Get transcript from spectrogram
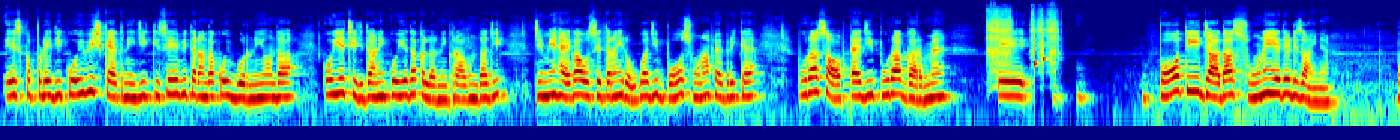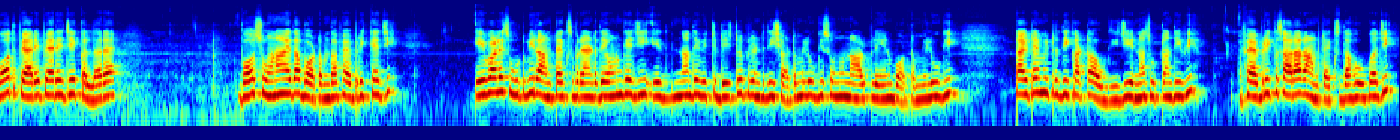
ਇਸ ਕੱਪੜੇ ਦੀ ਕੋਈ ਵੀ ਸ਼ਿਕਾਇਤ ਨਹੀਂ ਜੀ, ਕਿਸੇ ਵੀ ਤਰ੍ਹਾਂ ਦਾ ਕੋਈ ਬੁਰ ਨਹੀਂ ਆਉਂਦਾ, ਕੋਈ ਇਹ ਛਿਜਦਾ ਨਹੀਂ, ਕੋਈ ਇਹਦਾ ਕਲਰ ਨਹੀਂ ਖ਼ਰਾਬ ਹੁੰਦਾ ਜੀ। ਜਿਵੇਂ ਹੈਗਾ ਉਸੇ ਤਰ੍ਹਾਂ ਹੀ ਰਹੂਗਾ ਜੀ, ਬਹੁਤ ਸੋਹਣਾ ਫੈਬਰਿਕ ਹੈ, ਪੂਰਾ ਸੋਫਟ ਹੈ ਜੀ, ਪੂਰਾ ਗਰਮ ਹੈ ਅਤੇ ਬਹੁਤ ਹੀ ਜ਼ਿਆਦਾ ਸੋਹਣੇ ਇਹਦੇ ਡਿਜ਼ਾਇਨ ਹੈ। ਬਹੁਤ ਪਿਆਰੇ ਪਿਆਰੇ ਜੇ ਕਲਰ ਹੈ, ਬਹੁਤ ਸੋਹਣਾ ਇਹਦਾ ਬੋਟਮ ਦਾ ਫੈਬਰਿਕ ਹੈ ਜੀ। ਇਹ ਵਾਲੇ ਸੂਟ ਵੀ ਰਾਮਟੈਕਸ ਬ੍ਰਾਂਡ ਦੇ ਆਉਣਗੇ ਜੀ। ਇਹਨਾਂ ਦੇ ਵਿੱਚ ਡਿਜੀਟਲ ਪ੍ਰਿੰਟ ਦੀ ਸ਼ਰਟ ਮਿਲੂਗੀ ਤੁਹਾਨੂੰ ਨਾਲ ਪਲੇਨ ਬਾਟਮ ਮਿਲੂਗੀ। ਢਾਈ ਢਾਈ ਮੀਟਰ ਦੀ ਕੱਟ ਆਊਗੀ ਜੀ ਇਹਨਾਂ ਸੂਟਾਂ ਦੀ ਵੀ। ਫੈਬਰਿਕ ਸਾਰਾ ਰਾਮਟੈਕਸ ਦਾ ਹੋਊਗਾ ਜੀ।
